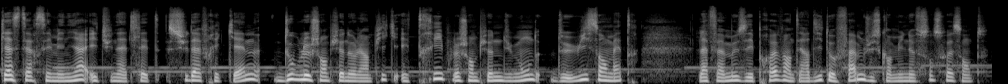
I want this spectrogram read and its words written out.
Caster Semenya est une athlète sud-africaine, double championne olympique et triple championne du monde de 800 mètres, la fameuse épreuve interdite aux femmes jusqu'en 1960.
